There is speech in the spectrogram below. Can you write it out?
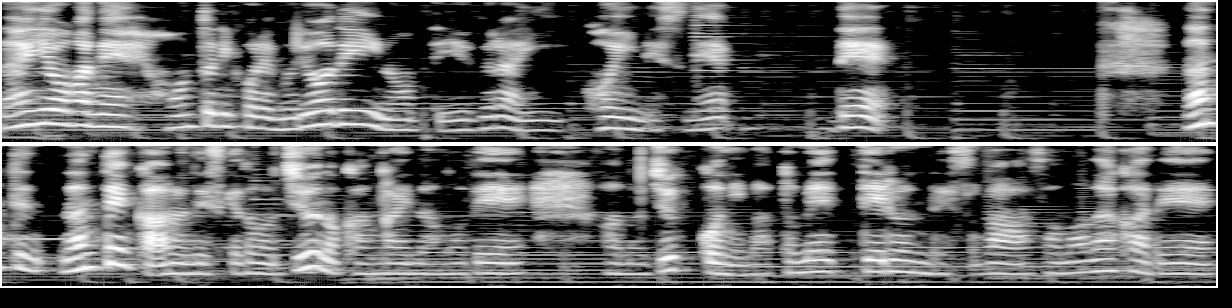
内容がね、本当にこれ無料でいいのっていうぐらい濃いんですね。で、何点、何点かあるんですけど、10の考えなので、あの、10個にまとめてるんですが、その中で、え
